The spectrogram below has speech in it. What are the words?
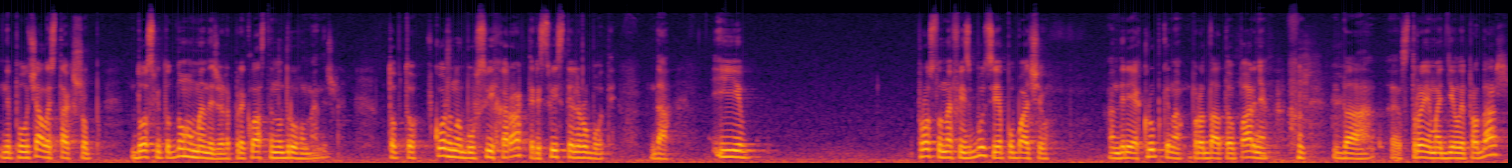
не вийшло так, щоб досвід одного менеджера перекласти на другого менеджера. Тобто в кожного був свій характер і свій стиль роботи. Да. І просто на Фейсбуці я побачив Андрія Крупкіна, бородатого парня. да, е, строїмо відділи продаж,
